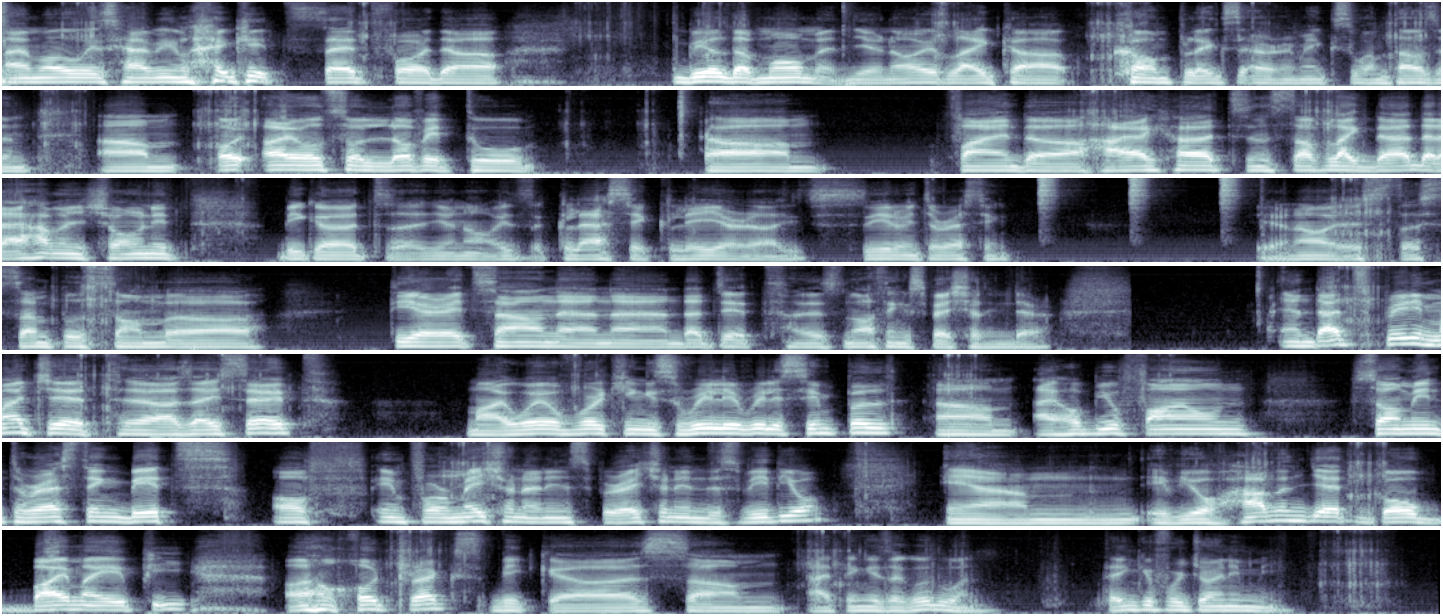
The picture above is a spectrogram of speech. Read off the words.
I'm always having like it set for the build-up moment, you know, it's like a complex RMX 1000. Um, I also love it to um, find the hi-hats and stuff like that that I haven't shown it because uh, you know it's a classic layer. Uh, it's really interesting. You know a sample some uh, TR8 sound and, and that's it. There's nothing special in there. And that's pretty much it. Uh, as I said my way of working is really really simple. Um, I hope you found some interesting bits of information and inspiration in this video and if you haven't yet, go buy my EP on Hottrax because um, I think it's a good one. Thank you for joining me.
